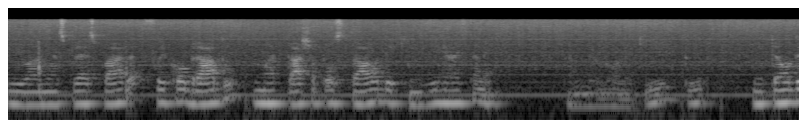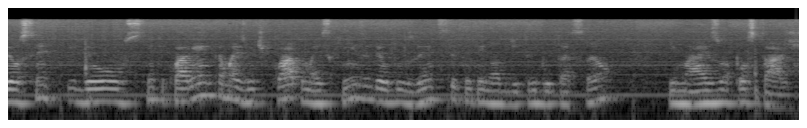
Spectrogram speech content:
que o Allianz Press paga, foi cobrado uma taxa postal de 15 reais também. Tá meu nome aqui, tudo. Então deu, 100, deu 140 mais 24 mais 15, deu 279 de tributação e mais uma postagem.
